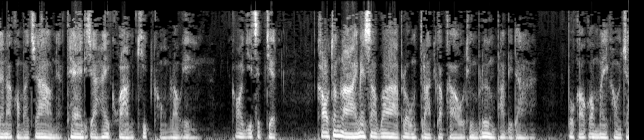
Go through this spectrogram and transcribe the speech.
จนะของพระเจ้าเนี่ยแทนที่จะให้ความคิดของเราเอง ข้อ 27 เขาทั้งหลายไม่ทราบว่าพระองค์ตรัสกับเขาถึงเรื่องพระบิดา พวกเขาก็ไม่เข้าใจ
